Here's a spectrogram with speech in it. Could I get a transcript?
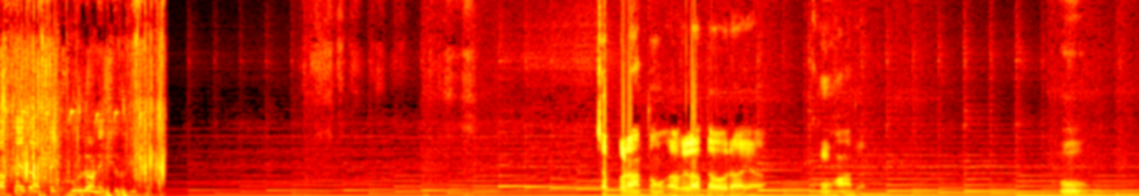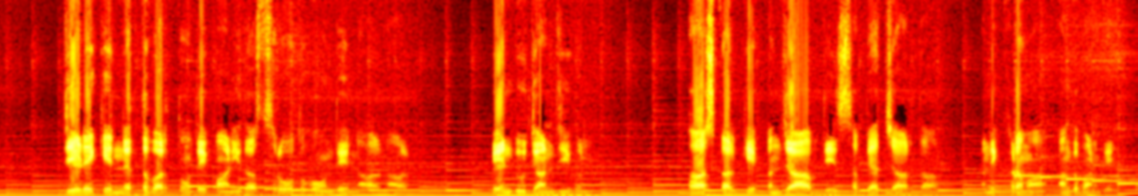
ਪੱਕੇ ਤੌਰ ਤੇ ਖੂਹ ਲਾਉਣੇ ਸ਼ੁਰੂ ਕੀਤੇ। ਛੱਪੜਾਂ ਤੋਂ ਅਗਲਾ ਦੌਰ ਆਇਆ ਖੂਹਾਂ ਦਾ। ਖੂਹ, ਜਿਹੜੇ ਕਿ ਨਿਤ ਵਰਤੋਂ ਦੇ ਪਾਣੀ ਦਾ ਸਰੋਤ ਹੋਣ ਦੇ ਨਾਲ-ਨਾਲ ਪਿੰਡੂ ਜਨਜੀਵਨ, ਖਾਸ ਕਰਕੇ ਪੰਜਾਬ ਦੇ ਸੱਭਿਆਚਾਰ ਦਾ ਅਨਿਖੜਵਾਂ ਅੰਗ ਬਣ ਗਏ।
